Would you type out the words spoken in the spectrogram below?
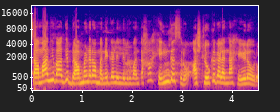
ಸಾಮಾನ್ಯವಾಗಿ ಬ್ರಾಹ್ಮಣರ ಮನೆಗಳಲ್ಲಿರುವಂತಹ ಹೆಂಗಸರು ಆ ಶ್ಲೋಕಗಳನ್ನ ಹೇಳೋರು.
